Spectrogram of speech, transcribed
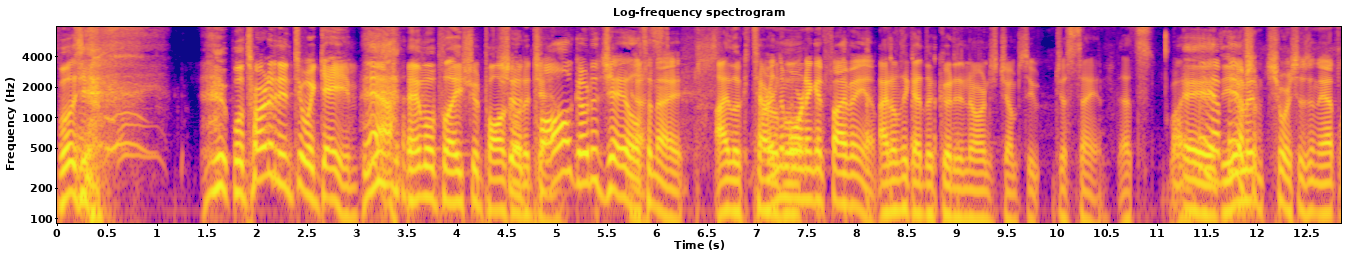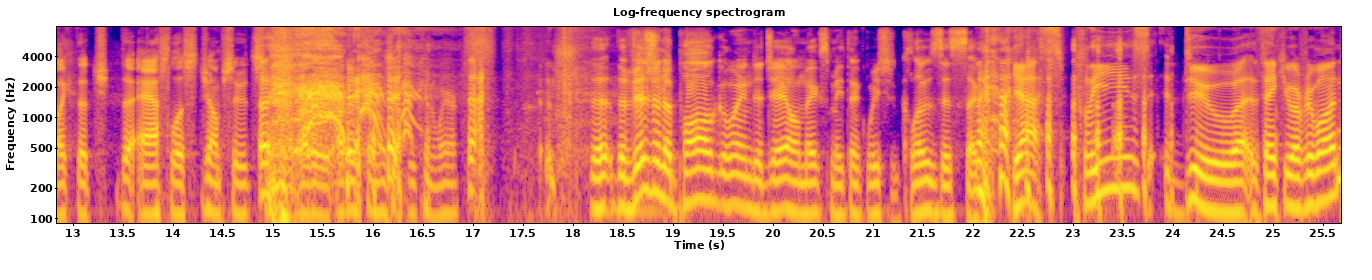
Well, yeah. we'll turn it into a game. Yeah. And we'll play Should Paul Should Go to Jail? Paul go to jail Yes. tonight? I look Or terrible. in the morning at 5 a.m.? I don't think I'd look good in an orange jumpsuit. Just saying. That's well, Hey, they have, the they have some choices in that, like the ch- the assless jumpsuits and other, other things that you can wear. The the vision of Paul going to jail makes me think we should close this segment. yes, please do. Uh, thank you, everyone.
